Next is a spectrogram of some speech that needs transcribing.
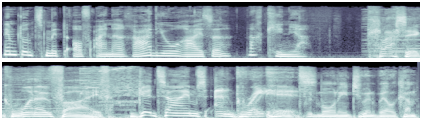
nimmt uns mit auf eine Radioreise nach Kenia. Classic 105. Good times and great hits. Good morning to and welcome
